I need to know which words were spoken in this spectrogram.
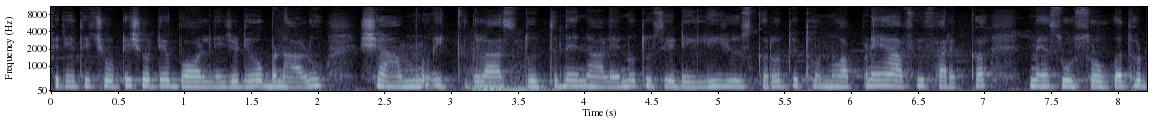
ਫਿਰ ਇਹਦੇ ਛੋਟੇ ਛੋਟੇ ਬੋਲ ਨੇ ਜਿਹੜੇ ਉਹ ਬਣਾ ਲਓ। ਸ਼ਾਮ ਨੂੰ ਇੱਕ ਗਲਾਸ ਦੁੱਧ ਦੇ ਨਾਲ ਇਹਨੂੰ ਤੁਸੀਂ ਡੇਲੀ ਯੂਜ਼ ਕਰੋ ਤੇ ਤੁਹਾਨੂੰ ਆਪਣੇ ਆਪ ਹੀ ਫ਼ਰਕ ਮਹਿਸੂਸ ਹੋਊਗਾ। ਤੁਹਾਡੇ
